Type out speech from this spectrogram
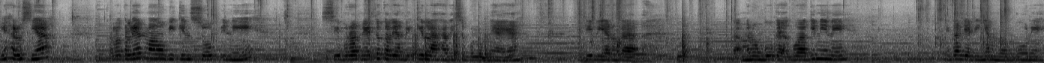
ini harusnya kalau kalian mau bikin sup ini si broadnya itu kalian bikin lah hari sebelumnya ya. Jadi biar enggak nggak menunggu kayak gua gini nih. Ini kan jadinya menunggu nih.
